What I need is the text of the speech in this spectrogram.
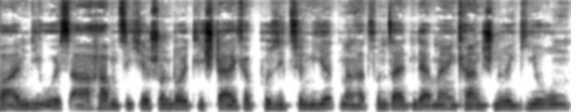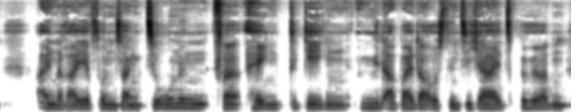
Vor allem die USA haben sich hier schon deutlich stärker positioniert. Man hat von Seiten der amerikanischen Regierung eine Reihe von Sanktionen verhängt gegen Mitarbeiter aus den Sicherheitsbehörden.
